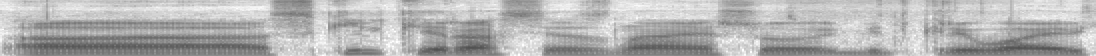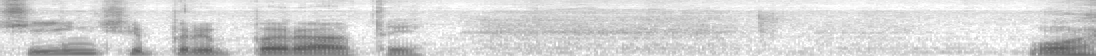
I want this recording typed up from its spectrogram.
А скільки раз я знаю, що відкриваючи інші препарати, Ой,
